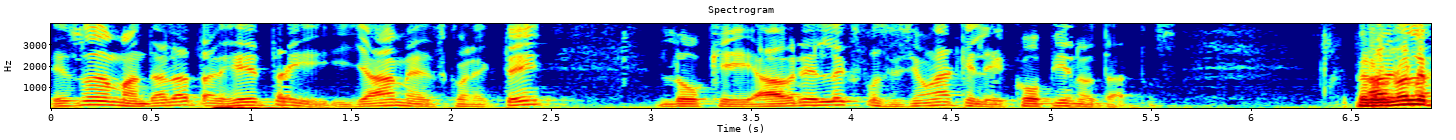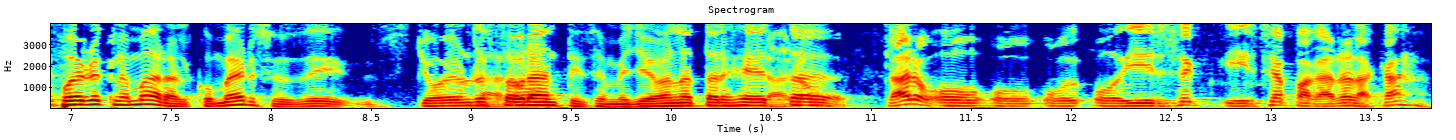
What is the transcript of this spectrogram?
Eso de mandar la tarjeta y, y ya me desconecté, lo que abre es la exposición a que le copien los datos. Pero Además, uno le puede reclamar al comercio. De, yo voy a un claro, restaurante y se me llevan la tarjeta. Claro, claro o, o, o, irse, irse a pagar a la caja,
